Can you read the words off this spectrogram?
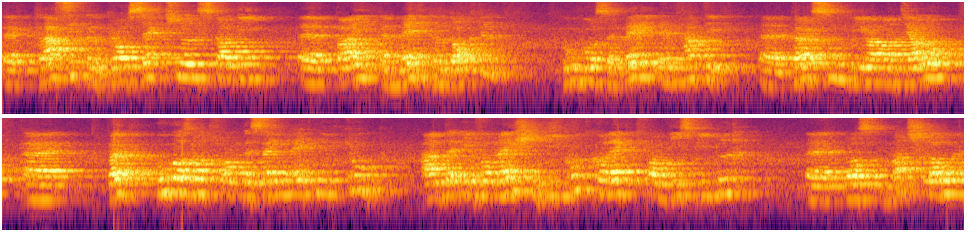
a classical cross-sectional study uh, by a medical doctor who was a very empathic uh, person, Birama Diallo, uh, but who was not from the same ethnic group. And the information he could collect from these people uh, was much lower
